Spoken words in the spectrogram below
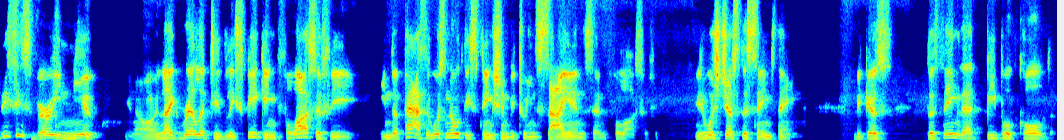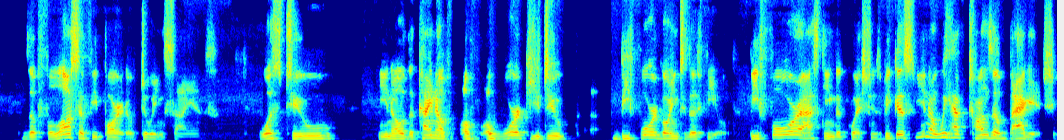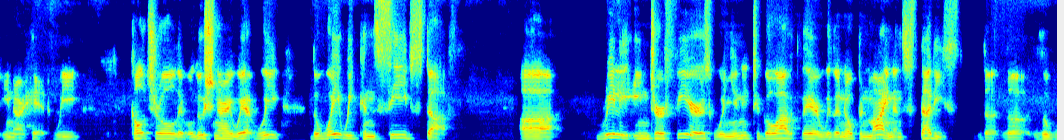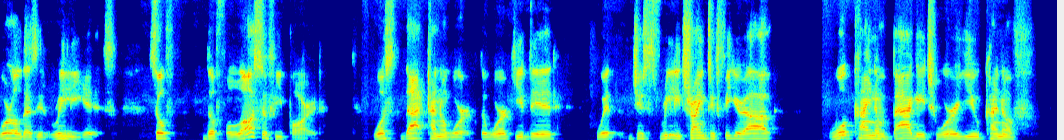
this is very new you know like relatively speaking philosophy in the past there was no distinction between science and philosophy. It was just the same thing. Because the thing that people called the philosophy part of doing science was to, you know, the kind of, of, of work you do before going to the field, before asking the questions, because, you know, we have tons of baggage in our head. We, cultural, evolutionary, we, we the way we conceive stuff uh, really interferes when you need to go out there with an open mind and study the, the, the world as it really is. So the philosophy part was that kind of work, the work you did with just really trying to figure out what kind of baggage were you kind of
